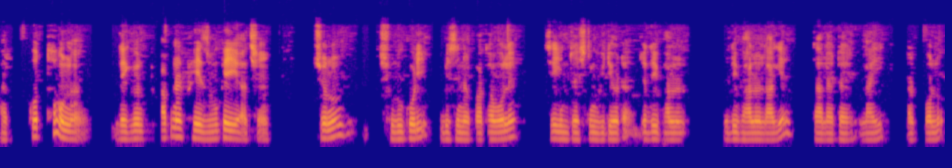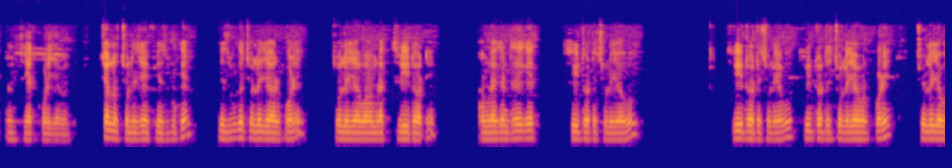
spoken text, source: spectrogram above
আর কোথাও না, দেখবেন আপনার ফেসবুকেই আছে। চলুন, শুরু করি, বেশি না কথা বলে। সেই ইন্টারেস্টিং ভিডিওটা যদি ভালো যদি ভালো লাগে, তাহলে একটা লাইক আর ফলো শেয়ার করে যাবেন। চলো চলে যাই ফেসবুকে ফেসবুকে চলে যাওয়ার পরে, চলে যাব আমরা থ্রি ডটে আমরা এখান থেকে থ্রি ডটে চলে যাব। থ্রি ডটে চলে যাব। থ্রি ডটে চলে যাওয়ার পরে, চলে যাব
